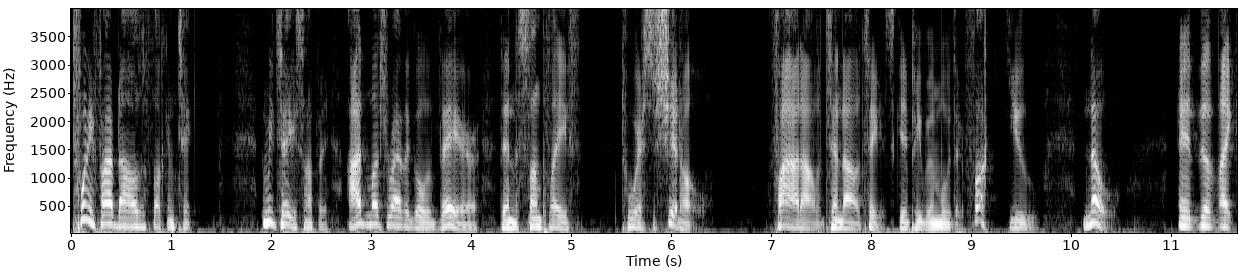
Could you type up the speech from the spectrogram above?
twenty five dollars a fucking ticket. Let me tell you something. I'd much rather go there than to someplace to where it's a shithole. Five dollar, ten dollar tickets, get people to move there. Fuck you. No. And like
